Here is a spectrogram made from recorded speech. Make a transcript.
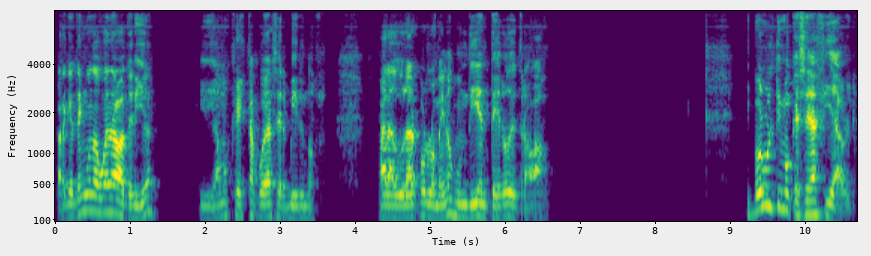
para que tenga una buena batería y digamos que esta pueda servirnos para durar por lo menos un día entero de trabajo. Y por último, que sea fiable.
